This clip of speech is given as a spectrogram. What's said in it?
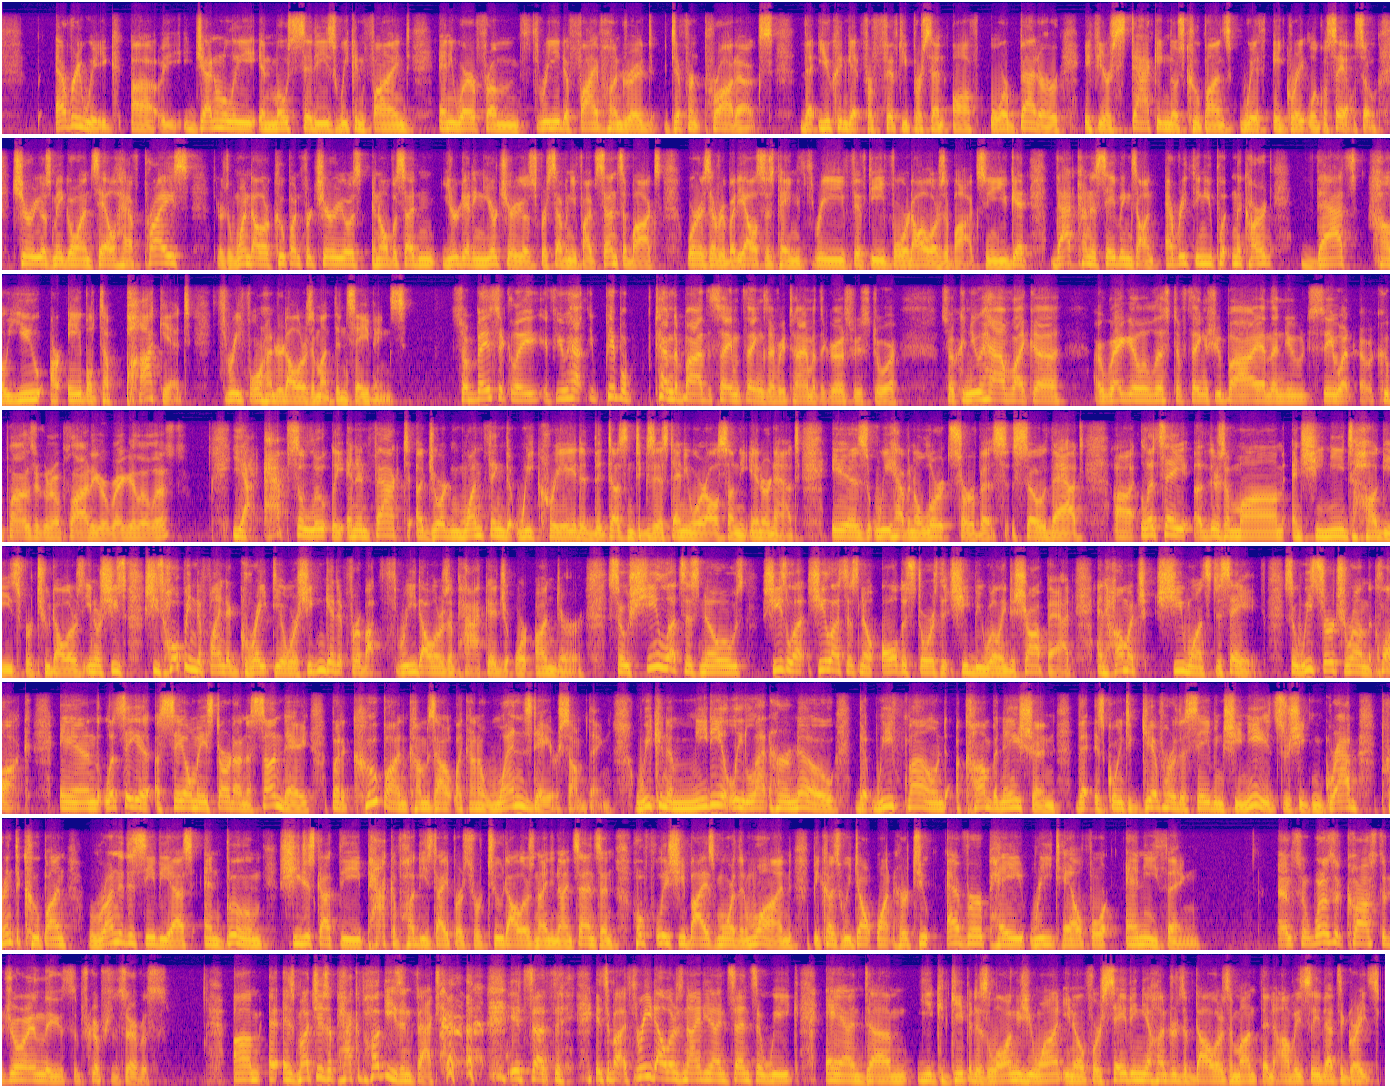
every week. Uh, generally, in most cities, we can find anywhere from three to 500 different products that you can get for 50% off or better if you're stacking those coupons with a great local sale. So Cheerios may go on sale half price. There's a $1 coupon for Cheerios, and all of a sudden, you're getting your Cheerios for 75 cents a box, whereas everybody else is paying $3, $54 a box. And you get that kind of savings on everything you put in the card. That's how you are able to pocket three, 400 $100 a month in savings. So basically, if you have people tend to buy the same things every time at the grocery store, so can you have like a a regular list of things you buy and then you see what coupons are going to apply to your regular list? Yeah, absolutely. And in fact, uh, Jordan, one thing that we created that doesn't exist anywhere else on the internet is we have an alert service so that uh, let's say uh, there's a mom and she needs Huggies for two dollars. You know, she's she's hoping to find a great deal where she can get it for about three dollars a package or under. So she lets us know she's let she lets us know all the stores that she'd be willing to shop at and how much she wants to save. So we search around the clock, and let's say a, a sale may start on a Sunday, but a coupon comes comes out like on a Wednesday or something, we can immediately let her know that we found a combination that is going to give her the savings she needs so she can grab, print the coupon, run it to CVS, and boom, she just got the pack of Huggies diapers for $2.99. And hopefully she buys more than one because we don't want her to ever pay retail for anything. And so, what does it cost to join the subscription service? Um, as much as a pack of Huggies, in fact, it's uh, th- it's about three dollars ninety nine cents a week, and um, you could keep it as long as you want. You know, if we're saving you hundreds of dollars a month, then obviously that's a great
